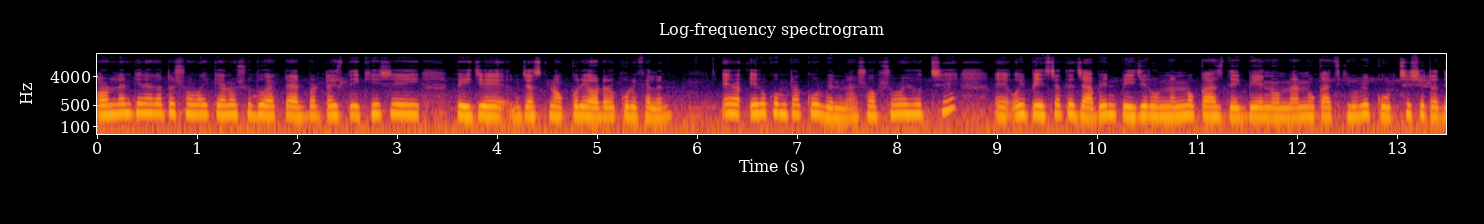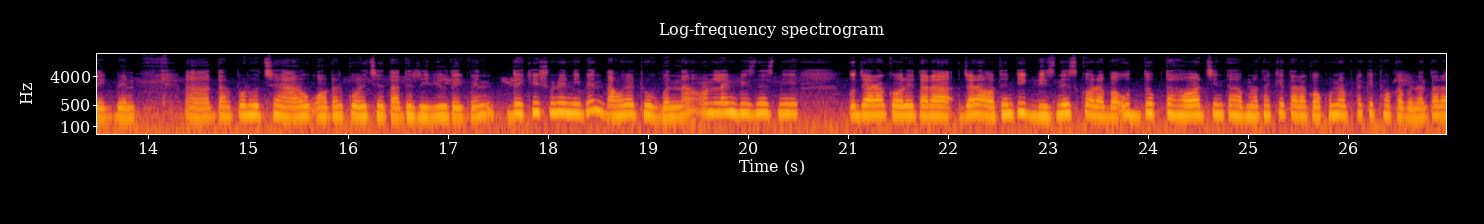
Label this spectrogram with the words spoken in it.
অনলাইন কেনাকাটার সময় কেন শুধু একটা অ্যাডভার্টাইজ দেখে সেই পেজে জাস্ট নক করে অর্ডার করে ফেলেন? এরকমটা করবেন না। সব সময় হচ্ছে ওই পেজটাতে যাবেন, পেজের অন্যান্য কাজ দেখবেন, অন্যান্য কাজ কীভাবে করছে সেটা দেখবেন। তারপর হচ্ছে আরও অর্ডার করেছে, তাদের রিভিউ দেখবেন। দেখে শুনে নেবেন, তাহলে ঠকবেন না। অনলাইন বিজনেস নিয়ে যারা করে, তারা, যারা অথেন্টিক বিজনেস করা বা উদ্যোক্তা হওয়ার চিন্তা ভাবনা থাকে, তারা কখনো আপনাকে ঠকাবে না। তারা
